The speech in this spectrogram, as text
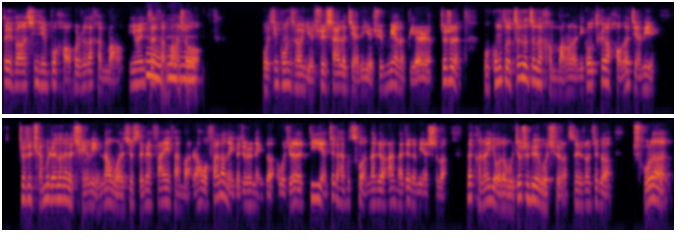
对方心情不好，或者说他很忙，因为在很忙的时候，我进公司的时候也去筛了简历，也去面了别人，就是我工作真的真的很忙了，你给我推了好多简历。就是全部扔到那个群里，那我就随便翻一翻吧。然后我翻到哪个就是哪个，我觉得第一眼这个还不错，那就安排这个面试吧。那可能有的我就是略过去了。所以说这个除了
